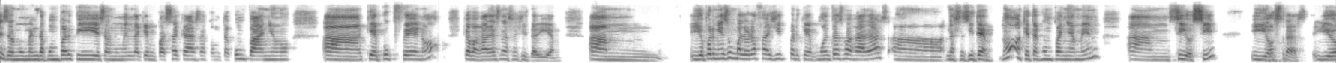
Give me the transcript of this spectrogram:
És el moment de compartir, és el moment de què em passa a casa, com t'acompanyo, uh, què puc fer, no? Que a vegades necessitaríem. Um, jo per mi és un valor afegit perquè moltes vegades uh, necessitem no? aquest acompanyament um, sí o sí, i, ostres, jo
